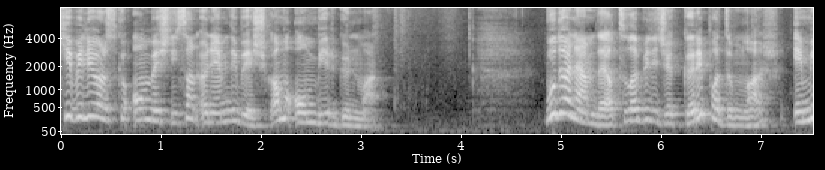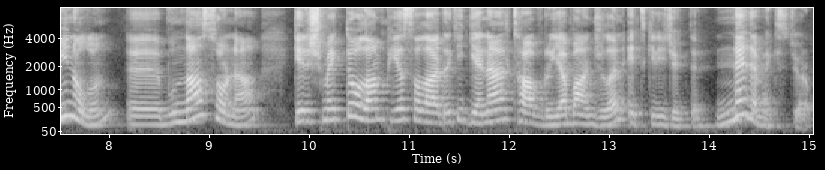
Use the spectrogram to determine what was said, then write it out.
Ki biliyoruz ki 15 Nisan önemli bir eşik ama 11 gün var. Bu dönemde atılabilecek garip adımlar emin olun e, bundan sonra gelişmekte olan piyasalardaki genel tavrı yabancıların etkileyecektir. Ne demek istiyorum?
